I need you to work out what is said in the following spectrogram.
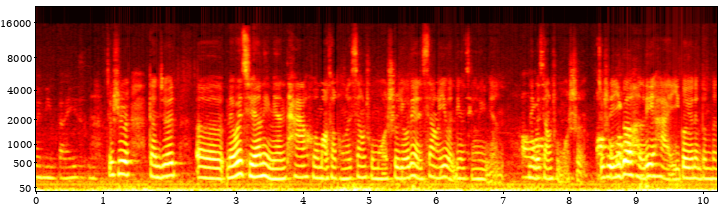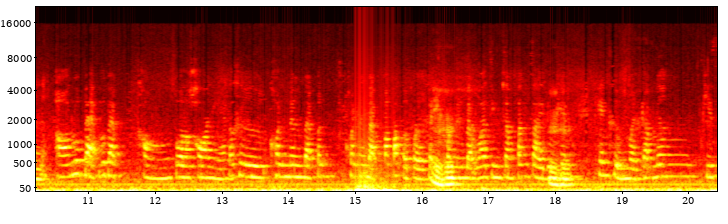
没明白意思。 就是感觉，呃，《美味奇缘》里面他和毛晓彤的相处模式有点像《一吻定情》里面那个相处模式，就是一个很厉害，一个有点笨笨的。哦，รูปแบบรูปแบบของตัวละครอย่างเงี้ยก็คือคนนึงแบบคนนึงแบบปั๊บปั๊บเปิดแต่อีกคนนึงแบบว่าจริงจังตั้งใจดูเข้มเข้มขึงเหมือนกับเรื่องคิส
